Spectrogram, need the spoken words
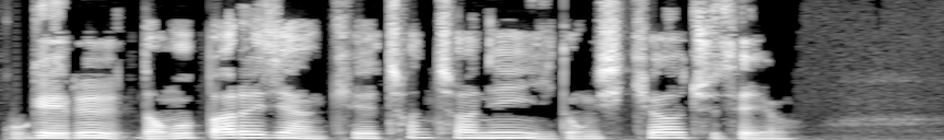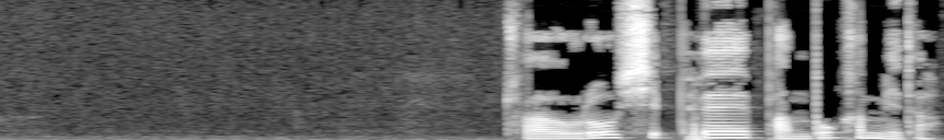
고개를 너무 빠르지 않게 천천히 이동시켜 주세요. 좌우로 10회 반복합니다.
